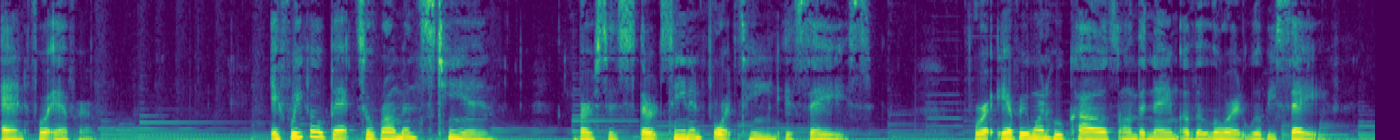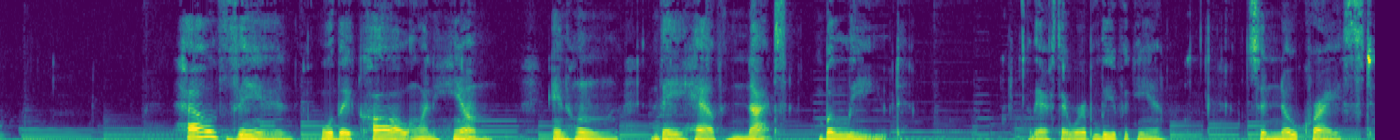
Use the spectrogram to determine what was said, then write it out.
and forever. If we go back to Romans 10, verses 13 and 14, it says, For everyone who calls on the name of the Lord will be saved. How then will they call on him in whom they have not believed? There's that word believe again. To know Christ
